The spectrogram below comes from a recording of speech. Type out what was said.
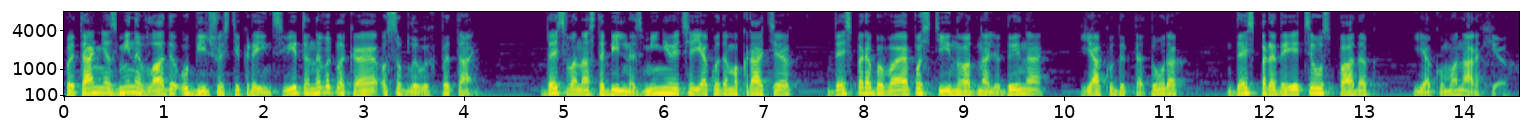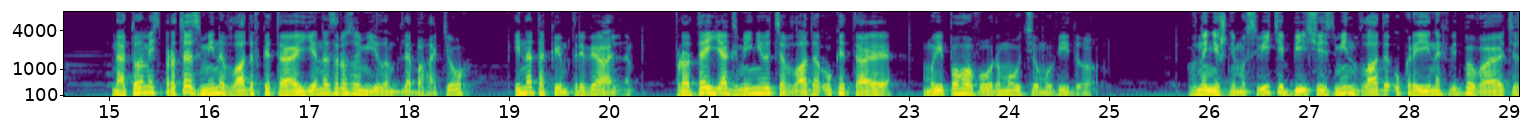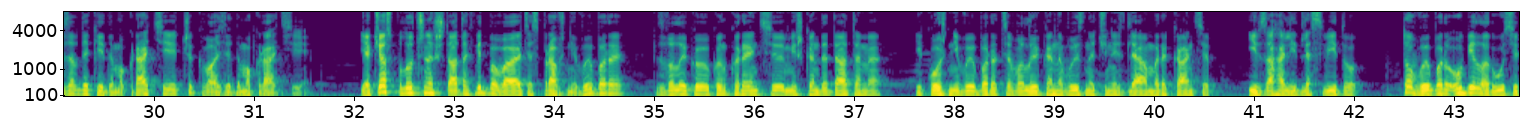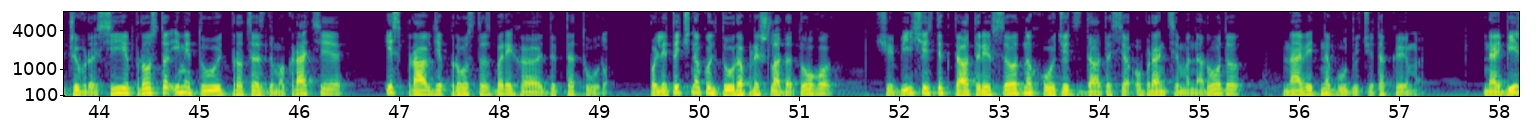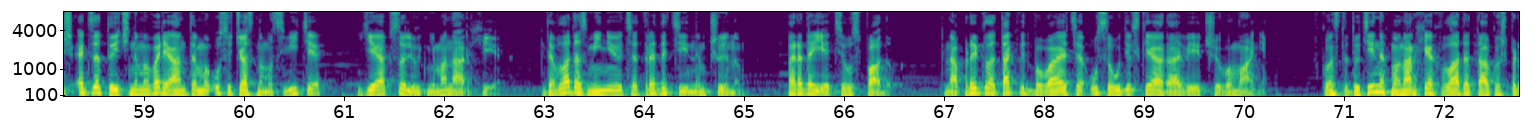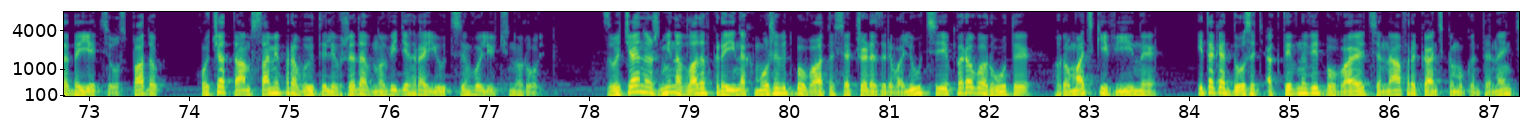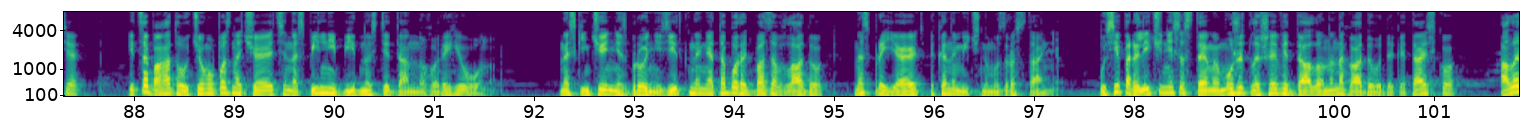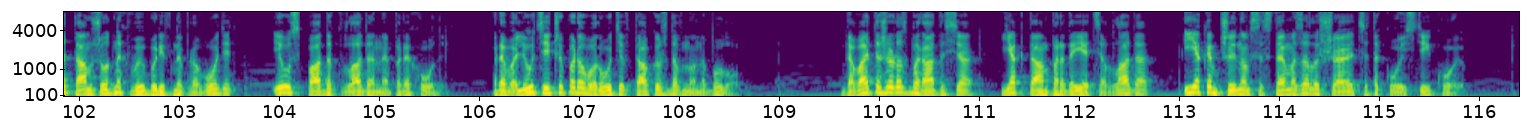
Питання зміни влади у більшості країн світу не викликає особливих питань. Десь вона стабільно змінюється, як у демократіях, десь перебуває постійно одна людина, як у диктатурах, десь передається у спадок, як у монархіях. Натомість процес зміни влади в Китаї є незрозумілим для багатьох і не таким тривіальним. Про те, як змінюється влада у Китаї, ми й поговоримо у цьому відео. В нинішньому світі більшість змін влади у країнах відбуваються завдяки демократії чи квазідемократії. Якщо в Сполучених Штатах відбуваються справжні вибори з великою конкуренцією між кандидатами, і кожні вибори це велика невизначеність для американців і взагалі для світу, то вибори у Білорусі чи в Росії просто імітують процес демократії і справді просто зберігають диктатуру. Політична культура прийшла до того, що більшість диктаторів все одно хочуть здатися обранцями народу, навіть не будучи такими. Найбільш екзотичними варіантами у сучасному світі є абсолютні монархії, де влада змінюється традиційним чином, передається у спадок. Наприклад, так відбувається у Саудівській Аравії чи в Омані. В конституційних монархіях влада також передається у спадок, хоча там самі правителі вже давно відіграють символічну роль. Звичайно ж, зміна влади в країнах може відбуватися через революції, перевороти, громадські війни, і таке досить активно відбувається на африканському континенті, і це багато у чому позначається на спільній бідності даного регіону. Нескінченні збройні зіткнення та боротьба за владу не сприяють економічному зростанню. Усі перелічені системи можуть лише віддалено нагадувати китайську, але там жодних виборів не проводять і у спадок влада не переходить. Революцій чи переворотів також давно не було. Давайте ж розбиратися, як там передається влада і яким чином система залишається такою стійкою.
